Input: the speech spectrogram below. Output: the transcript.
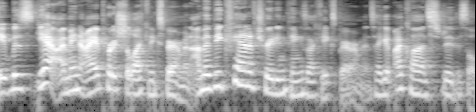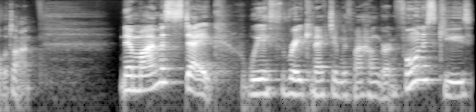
It was, yeah, I mean, I approached it like an experiment. I'm a big fan of treating things like experiments. I get my clients to do this all the time. Now, my mistake with reconnecting with my hunger and fullness cues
